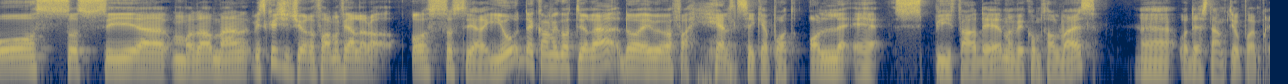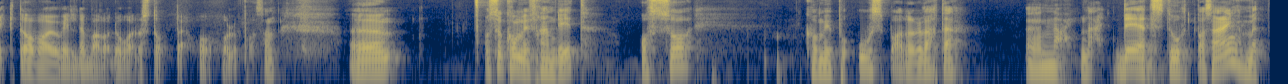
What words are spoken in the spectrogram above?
Og så sier madammen Vi skal ikke kjøre Fanefjellet, da. Og så sier jeg jo, det kan vi godt gjøre. Da er vi i hvert fall helt sikre på at alle er spyferdige når vi er kommet halvveis. Eh, og det stemte jo på en prikk. Da var jo Vilde bare Da var det å stoppe og holde på. sånn. Eh, og så kom vi frem dit, og så kom vi på Osbad. Har du vært der? Uh, nei. Nei. Det er et stort basseng med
